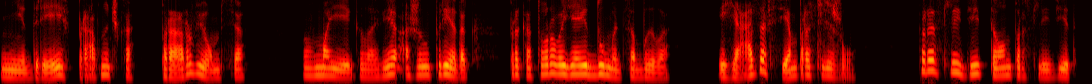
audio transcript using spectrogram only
Не дрейф, правнучка, прорвемся. В моей голове ожил предок, про которого я и думать забыла. Я за всем прослежу. Проследить-то он проследит,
